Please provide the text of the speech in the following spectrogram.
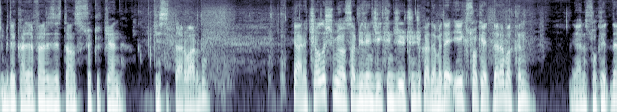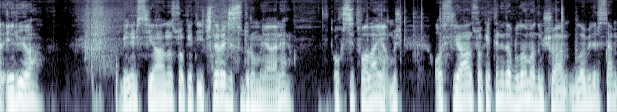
Bir de kalorifer rezistansı sökükken kesitler vardı. Yani çalışmıyorsa birinci, ikinci, üçüncü kademede ilk soketlere bakın. Yani soketler eriyor. Benim siyahının soketi içler acısı durumu yani. Oksit falan yapmış. O siyahın soketini de bulamadım şu an. Bulabilirsem.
